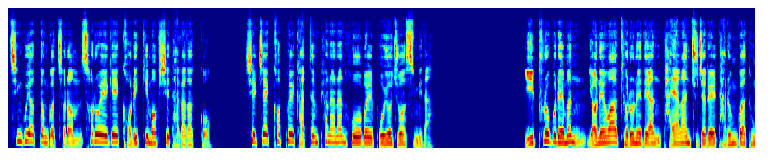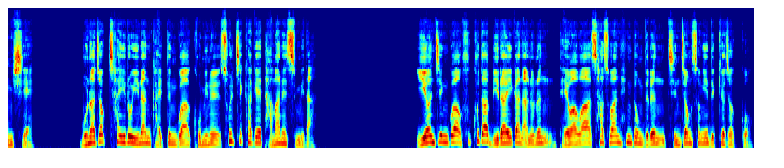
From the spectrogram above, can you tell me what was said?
친구였던 것처럼 서로에게 거리낌 없이 다가갔고 실제 커플 같은 편안한 호흡을 보여주었습니다. 이 프로그램은 연애와 결혼에 대한 다양한 주제를 다룸과 동시에 문화적 차이로 인한 갈등과 고민을 솔직하게 담아냈습니다. 이현진과 후쿠다 미라이가 나누는 대화와 사소한 행동들은 진정성이 느껴졌고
